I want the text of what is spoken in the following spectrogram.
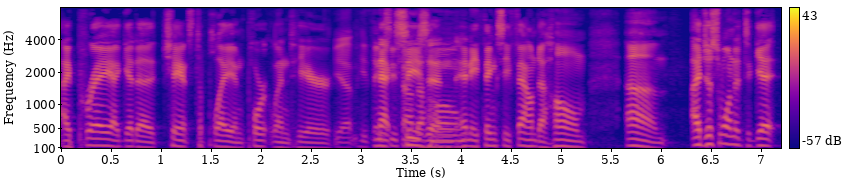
"I pray I get a chance to play in Portland here Yep, he next he found a season," home. and he thinks he found a home. Um, I just wanted to get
